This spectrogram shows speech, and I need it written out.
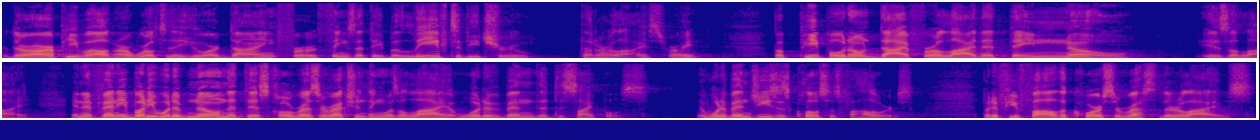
There are people out in our world today who are dying for things that they believe to be true that are lies, right? But people don't die for a lie that they know is a lie. And if anybody would have known that this whole resurrection thing was a lie, it would have been the disciples. It would have been Jesus' closest followers. But if you follow the course the rest of their lives,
